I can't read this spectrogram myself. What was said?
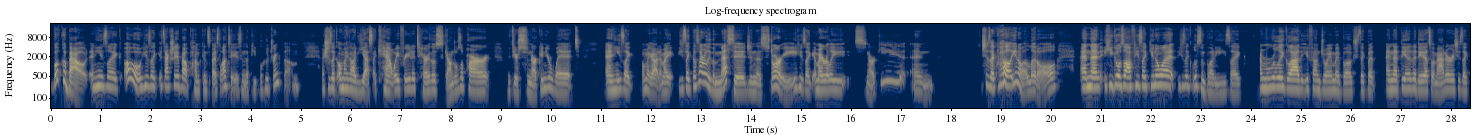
book about?" And he's like, "Oh, he's like it's actually about pumpkin spice lattes and the people who drink them." And she's like, "Oh my god, yes, I can't wait for you to tear those scoundrels apart with your snark and your wit." And he's like, "Oh my god, am I?" He's like, "That's not really the message in this story." He's like, "Am I really snarky?" And she's like, "Well, you know, a little." And then he goes off. He's like, you know what? He's like, listen, buddy. He's like, I'm really glad that you found joy in my books. He's like, but, and at the end of the day, that's what matters. He's like,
